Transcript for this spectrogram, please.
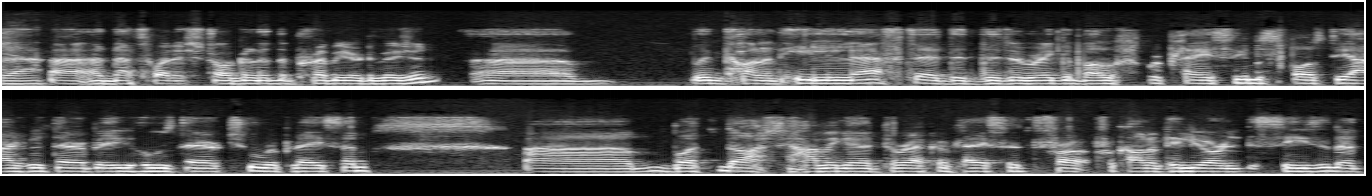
yeah, uh, and that's why they struggled in the Premier Division. Um, when Colin Healy left, uh, did, did a ring about replacing him. I suppose the argument there being who's there to replace him, um, but not having a direct replacement for, for Colin Healy early in the season. And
